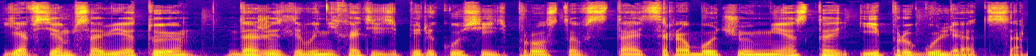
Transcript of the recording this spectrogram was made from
Я всем советую, даже если вы не хотите перекусить, просто встать с рабочего места и прогуляться.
